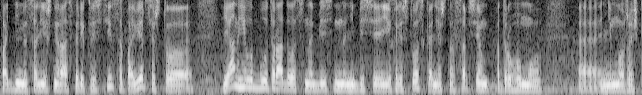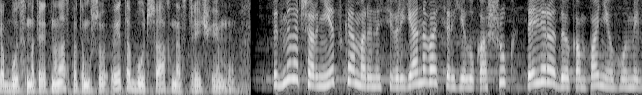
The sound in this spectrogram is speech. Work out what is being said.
поднимется лишний раз перекреститься, поверьте, что и ангелы будут радоваться на небесе, и Христос, конечно, совсем по-другому э, немножечко будет смотреть на нас, потому что это будет шаг навстречу Ему. Людмила Чарнецкая, Марина Северьянова, Сергей Лукашук, телерадиокомпания «Гомель».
